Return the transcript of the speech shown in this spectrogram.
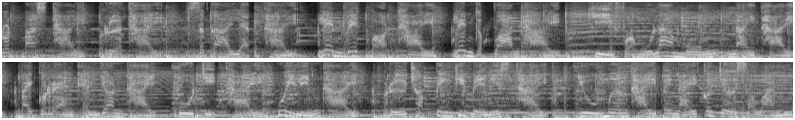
รถบัสไทย เรือไทย สกายแลบไทย เล่นเวกบอร์ดไทย เล่นกับวานไทย ขี่ฟอร์มูล่ามงในไทย ไปแกรนแคนยอนไทยฟูจิไทยกุ้ยหลินไทย หรือช้อปปิ้งที่เวนิสไทย อยู่เมืองไทยไปไหนก็เจอสวรรค์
